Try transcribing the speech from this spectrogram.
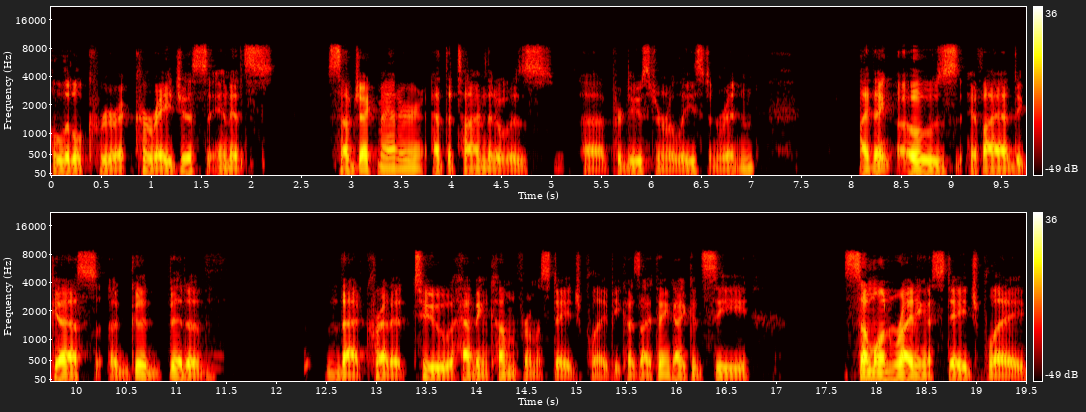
a little courageous in its subject matter at the time that it was uh, produced and released and written, I think owes, if I had to guess, a good bit of that credit to having come from a stage play because I think I could see someone writing a stage play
